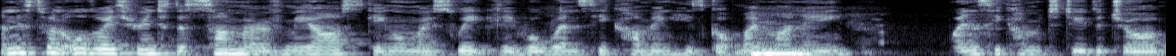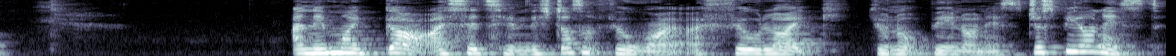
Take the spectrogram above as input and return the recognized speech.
And this went all the way through into the summer of me asking almost weekly, Well, when's he coming? He's got my mm. money. When's he coming to do the job? And in my gut, I said to him, This doesn't feel right. I feel like you're not being honest. Just be honest.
